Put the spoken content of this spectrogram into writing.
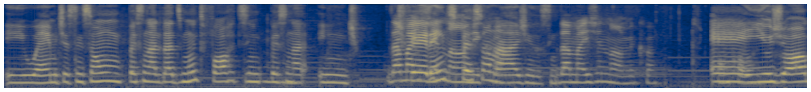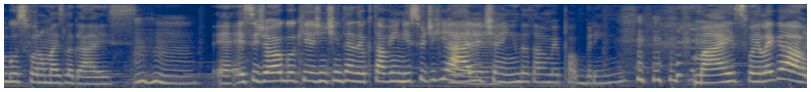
e o Emmett, assim, são personalidades muito fortes em, persona em tipo, Dá mais diferentes dinâmica. personagens, assim. Dá mais dinâmica. É, e os jogos foram mais legais. Uhum. É, esse jogo que a gente entendeu que tava início de reality É. ainda, tava meio pobrinho. mas foi legal.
